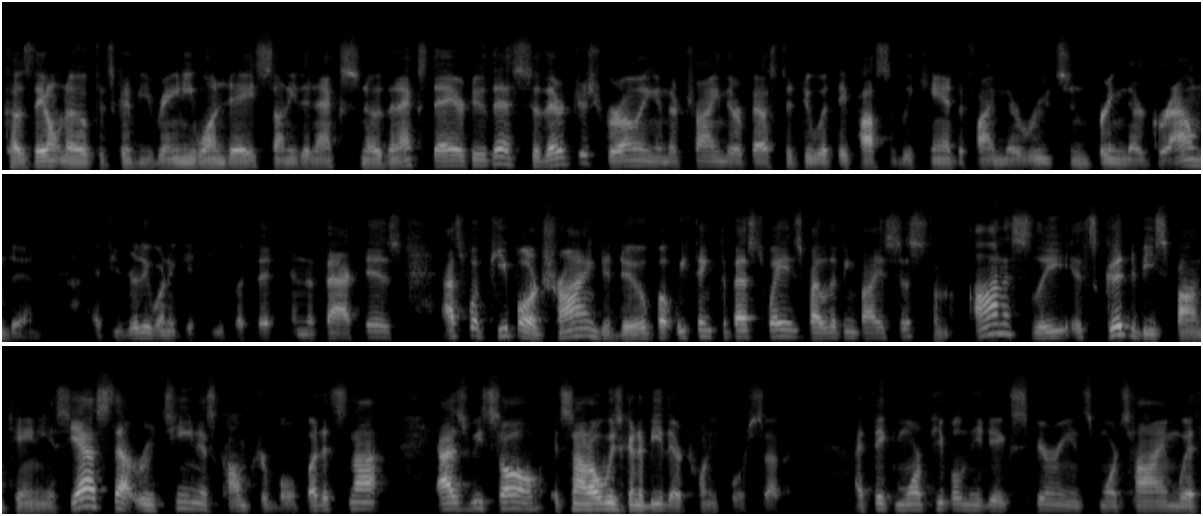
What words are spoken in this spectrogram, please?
because they don't know if it's going to be rainy one day, sunny the next, snow the next day, or do this. So they're just growing and they're trying their best to do what they possibly can to find their roots and bring their ground in if you really want to get deep with it. And the fact is, that's what people are trying to do, but we think the best way is by living by a system. Honestly, it's good to be spontaneous. Yes, that routine is comfortable, but it's not, as we saw, it's not always going to be there 24 7. I think more people need to experience more time with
